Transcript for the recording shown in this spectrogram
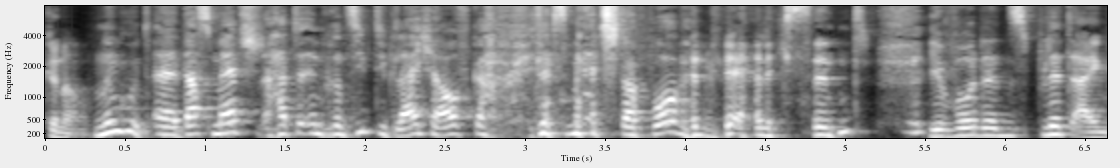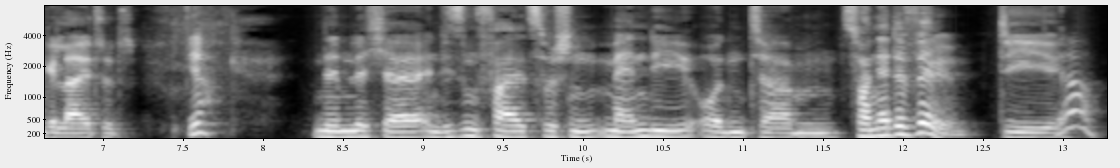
Genau. Nun gut, äh, das Match hatte im Prinzip die gleiche Aufgabe wie das Match davor, wenn wir ehrlich sind. Hier wurde ein Split eingeleitet. Ja. Nämlich äh, in diesem Fall zwischen Mandy und ähm, Sonja Deville, die Ja.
